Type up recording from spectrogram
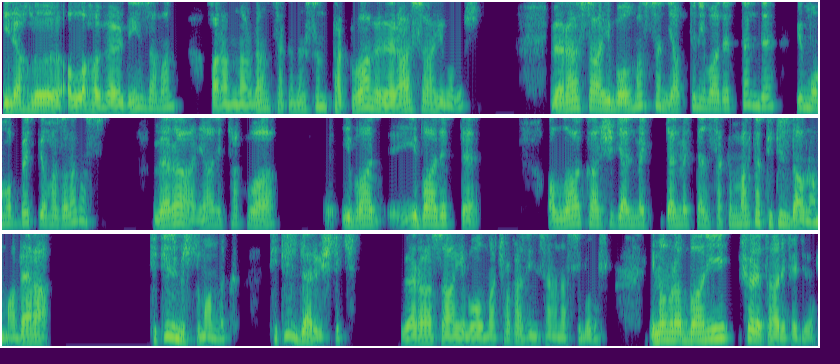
İlahlığı Allah'a verdiğin zaman haramlardan sakınırsın, takva ve vera sahibi olursun. Vera sahibi olmazsan yaptığın ibadetten de bir muhabbet, bir haz alamazsın. Vera yani takva, ibad ibadette Allah'a karşı gelmek gelmekten sakınmakta titiz davranma, vera. Titiz Müslümanlık, titiz dervişlik. vera sahibi olma çok az insana nasip olur. İmam Rabbani şöyle tarif ediyor.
